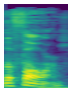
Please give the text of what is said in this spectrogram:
the farm.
